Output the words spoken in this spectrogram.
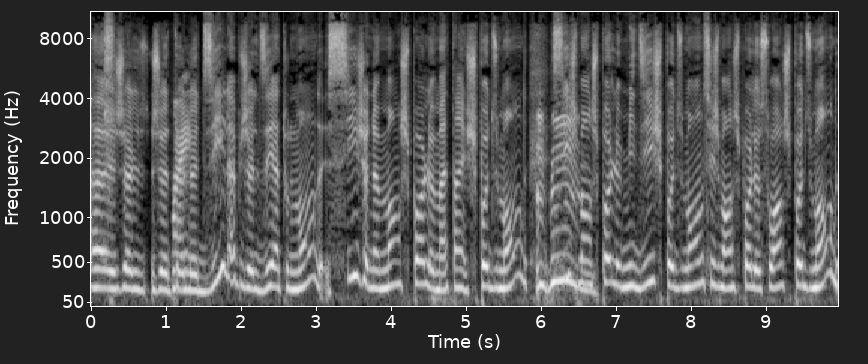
euh, je, je te le dis là, puis je le dis à tout le monde. Si je ne mange pas le matin, je suis pas du monde. Mhm. Si je mange pas le midi, je suis pas du monde. Si je mange pas le soir, je suis pas du monde.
